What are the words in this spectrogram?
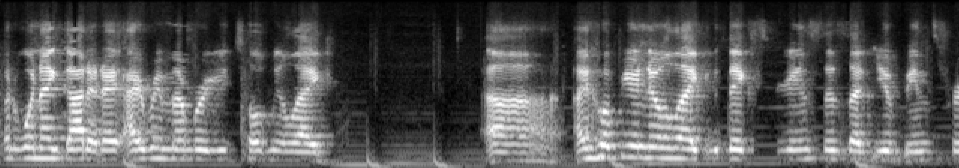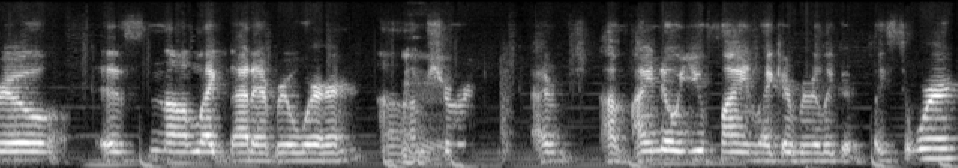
But when I got it, I, I remember you told me like, uh, I hope you know like the experiences that you've been through is not like that everywhere. Uh, I'm Mhm. sure. I, um, I know you find like a really good place to work.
